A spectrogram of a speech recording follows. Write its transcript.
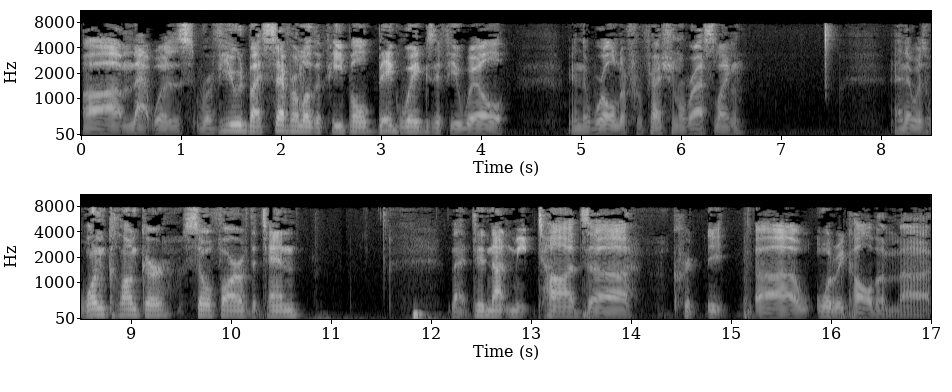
um, that was reviewed by several other people, big wigs, if you will, in the world of professional wrestling. And there was one clunker so far of the ten that did not meet Todd's uh, crit- uh what do we call them? Uh,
